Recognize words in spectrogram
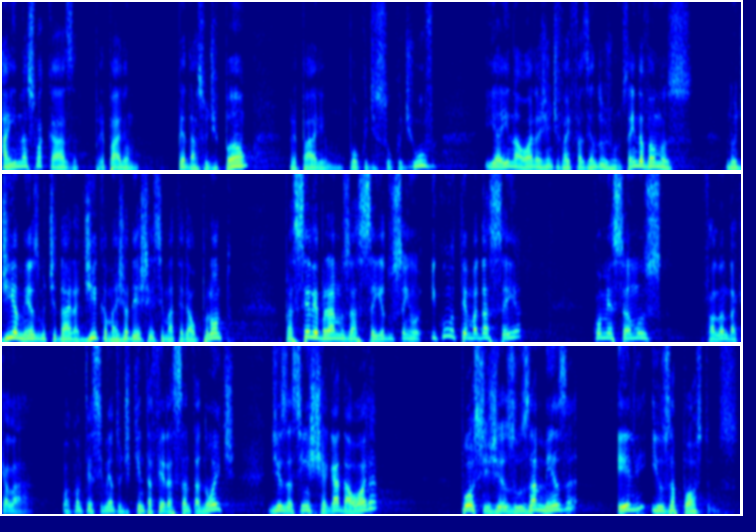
aí na sua casa. Prepare um pedaço de pão, prepare um pouco de suco de uva e aí na hora a gente vai fazendo juntos. Ainda vamos no dia mesmo te dar a dica, mas já deixa esse material pronto para celebrarmos a ceia do Senhor. E com o tema da ceia, começamos falando daquela o acontecimento de quinta-feira santa noite, diz assim: chegada a hora, pôs-se Jesus à mesa, ele e os apóstolos.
